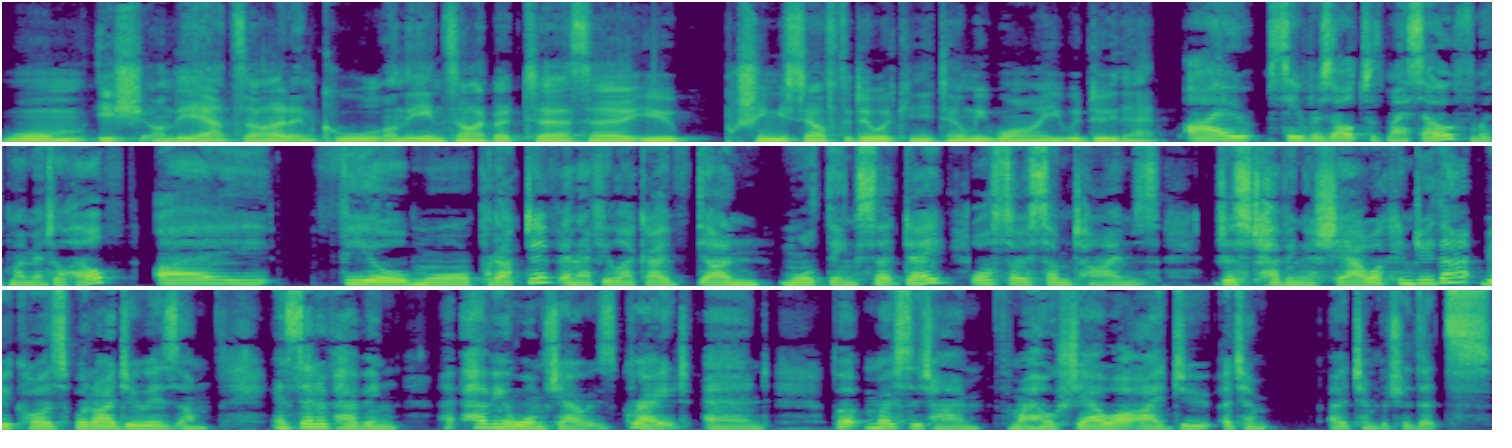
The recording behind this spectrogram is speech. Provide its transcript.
warm-ish on the outside and cool on the inside. But uh, so you pushing yourself to do it. Can you tell me why you would do that? I see results with myself, with my mental health. I feel more productive and I feel like I've done more things that day. Also, sometimes just having a shower can do that because what I do is um, instead of having having a warm shower is great and but most of the time for my whole shower I do a, temp- a temperature that's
